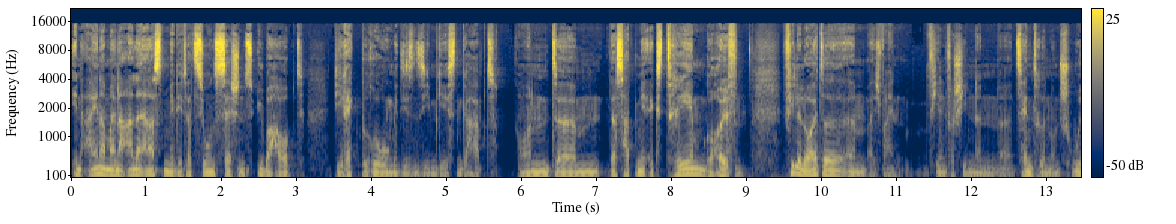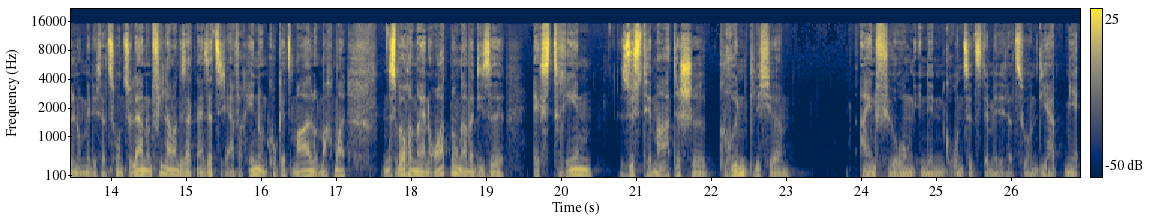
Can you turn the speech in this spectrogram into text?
in einer meiner allerersten Meditationssessions überhaupt direkt Berührung mit diesen sieben Gesten gehabt. Und ähm, das hat mir extrem geholfen. Viele Leute, ähm, ich war in vielen verschiedenen äh, Zentren und Schulen, um Meditation zu lernen, und viele haben gesagt, nein, setz dich einfach hin und guck jetzt mal und mach mal. Und das war auch immer in Ordnung, aber diese extrem systematische, gründliche Einführung in den Grundsitz der Meditation, die hat mir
